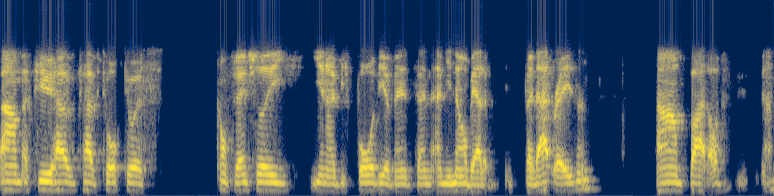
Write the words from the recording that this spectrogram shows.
Um, a few have have talked to us confidentially, you know, before the events, and and you know about it for that reason. Um, but I've,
